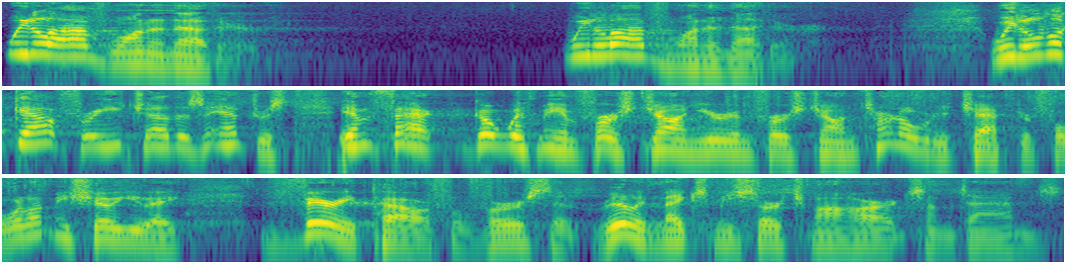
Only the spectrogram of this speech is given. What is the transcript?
We love one another. We love one another. We look out for each other's interests. In fact, go with me in 1 John. You're in 1 John. Turn over to chapter 4. Let me show you a very powerful verse that really makes me search my heart sometimes.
